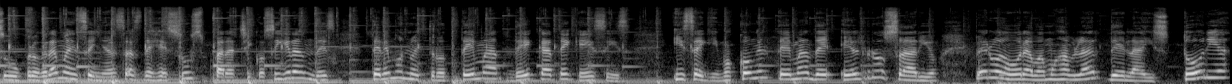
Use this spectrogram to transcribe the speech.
su programa Enseñanzas de Jesús para chicos y grandes tenemos nuestro tema de catequesis y seguimos con el tema de el rosario, pero ahora vamos a hablar de la historia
